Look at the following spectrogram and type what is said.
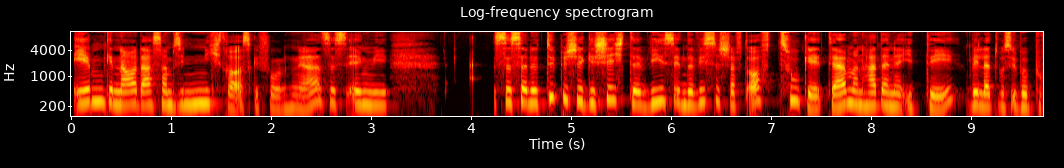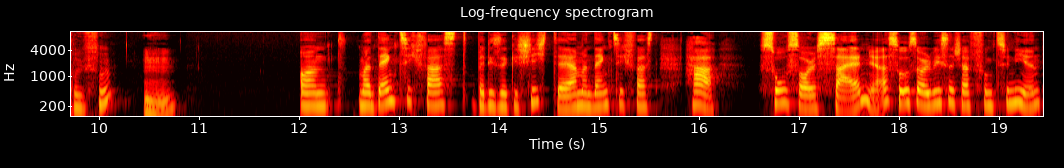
Eben genau das haben sie nicht rausgefunden. Ja, es ist irgendwie, es ist eine typische Geschichte, wie es in der Wissenschaft oft zugeht. Ja, man hat eine Idee, will etwas überprüfen Mhm. und man denkt sich fast bei dieser Geschichte, ja, man denkt sich fast, ha, so soll's sein, ja, so soll Wissenschaft funktionieren.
